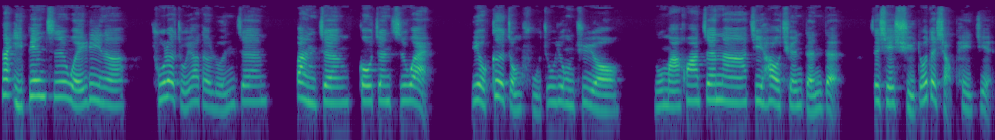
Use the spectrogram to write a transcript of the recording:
那以编织为例呢，除了主要的轮针、棒针、钩针之外，也有各种辅助用具哦，如麻花针啊、记号圈等等，这些许多的小配件，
